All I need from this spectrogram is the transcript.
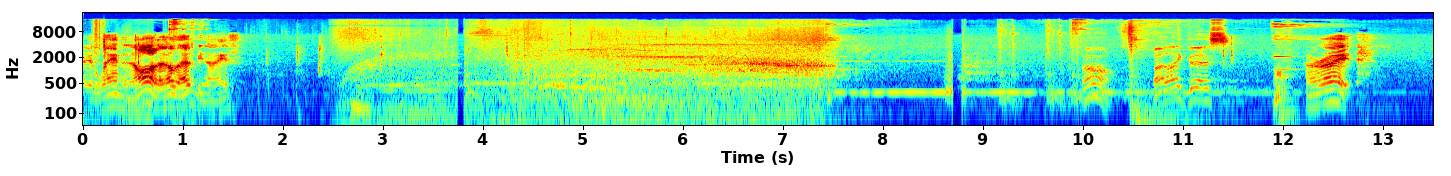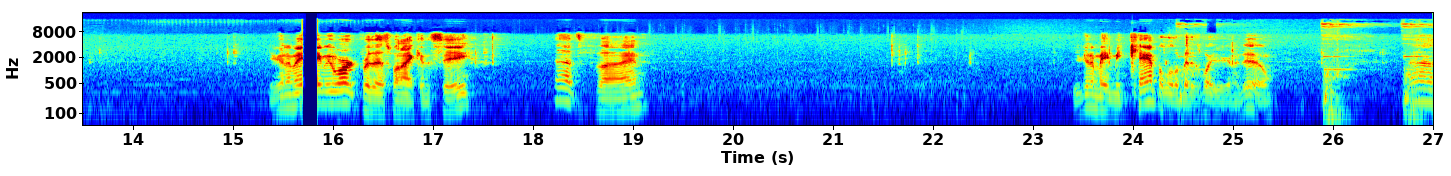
I could land an auto, that'd be nice. Oh, I like this. Alright. You're gonna make me work for this one, I can see. That's fine. You're gonna make me camp a little bit, is what you're gonna do. Uh,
